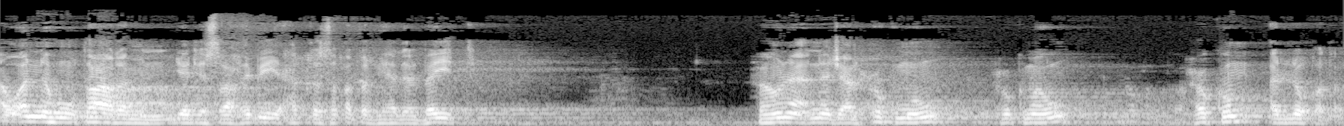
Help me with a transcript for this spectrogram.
أو أنه طار من يد صاحبه حتى سقط في هذا البيت. فهنا نجعل حكمه حكمه حكم اللقطة.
